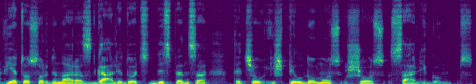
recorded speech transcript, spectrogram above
Vietos ordinaras gali duoti dispensą, tačiau išpildomos šios sąlygoms.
